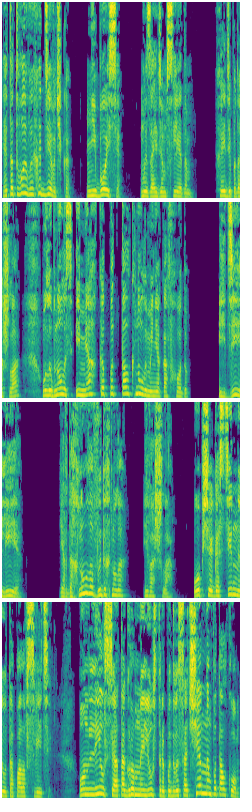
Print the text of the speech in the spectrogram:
«Это твой выход, девочка. Не бойся. Мы зайдем следом». Хэйди подошла, улыбнулась и мягко подтолкнула меня ко входу. «Иди, Лия». Я вдохнула, выдохнула и вошла. Общая гостиная утопала в свете. Он лился от огромной люстры под высоченным потолком,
